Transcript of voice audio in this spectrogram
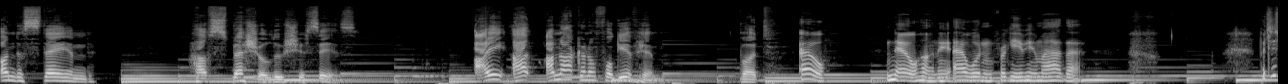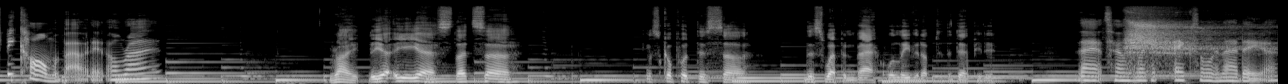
understand how special Lucius is. I, I I'm not gonna forgive him, but Oh, no, honey, I wouldn't forgive him either. But just be calm about it, all right? right, yeah, yes, let's uh let's go put this uh this weapon back. We'll leave it up to the deputy. That sounds like an excellent idea.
